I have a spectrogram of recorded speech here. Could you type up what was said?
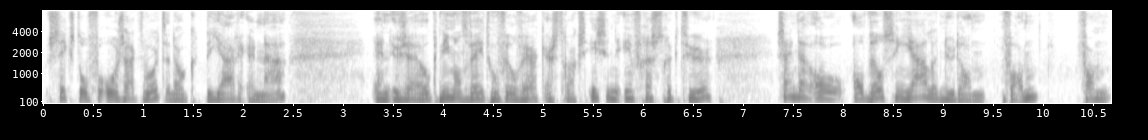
stikstof veroorzaakt wordt. En ook de jaren erna. En u zei ook, niemand weet hoeveel werk er straks is in de infrastructuur. Zijn daar al, al wel signalen nu dan van? Van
